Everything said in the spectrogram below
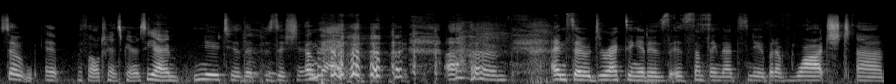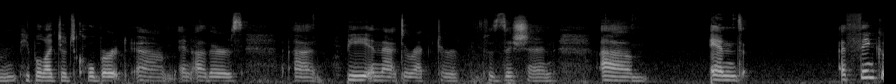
So, uh, with all transparency, I'm new to the position. Okay. um, and so directing it is, is something that's new. But I've watched um, people like Judge Colbert um, and others uh, be in that director position. Um, and I think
